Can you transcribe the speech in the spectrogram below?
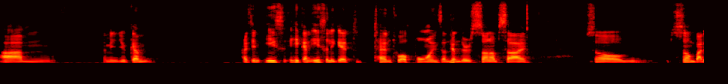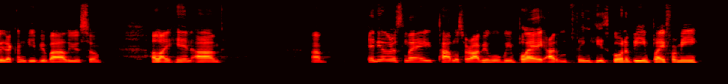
um, I mean, you can, I think he can easily get to 10, 12 points, and then there's some upside. So, somebody that can give you value. So, I like him. Um, um, any other slay, Pablo Sarabia will be in play. I don't think he's going to be in play for me.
